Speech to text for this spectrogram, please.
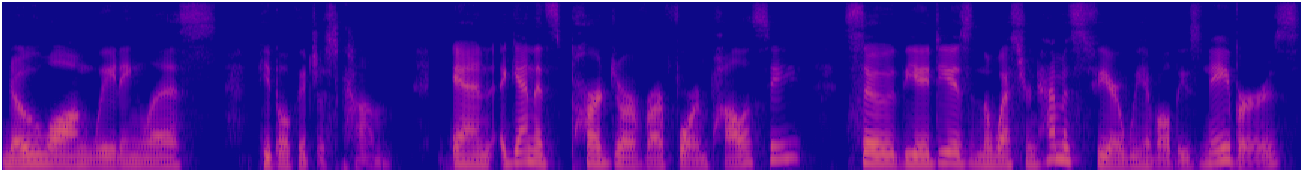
no long waiting lists. People could just come. And again, it's part of our foreign policy. So the idea is in the Western Hemisphere, we have all these neighbors.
